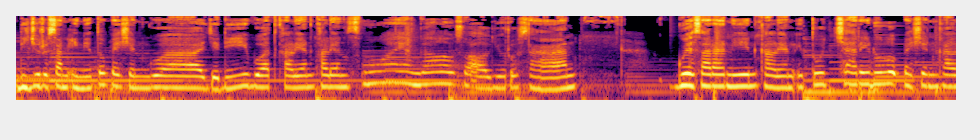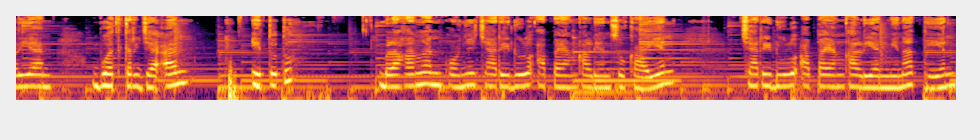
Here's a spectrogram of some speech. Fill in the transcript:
di jurusan ini tuh passion gue jadi buat kalian-kalian semua yang galau soal jurusan gue saranin kalian itu cari dulu passion kalian buat kerjaan itu tuh belakangan. Pokoknya cari dulu apa yang kalian sukain cari dulu apa yang kalian minatin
